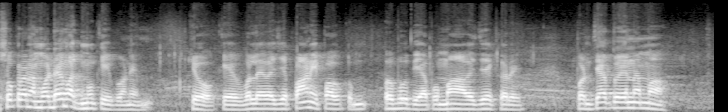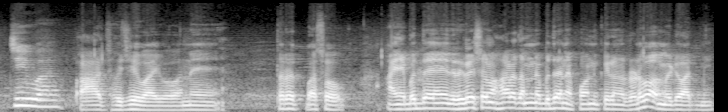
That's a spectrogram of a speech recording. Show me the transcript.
છોકરાના મોઢામાં જ મૂકી પણ એમ. કહો કે ભલે હવે જે પાણી પાવ ભભૂતિ આપો માં આવે જે કરે. પણ ત્યાં તો એનામાં જીવ આવ્યો. જીવ આવ્યો અને તરત પાછો અહીંયા બધા રિલેશન હારા તમને બધાને ફોન કર્યો રડવા માંડ્યો આદમી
